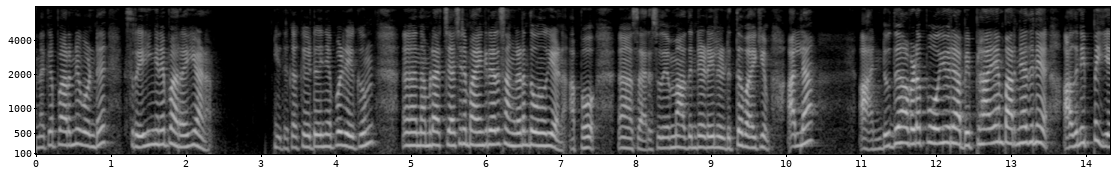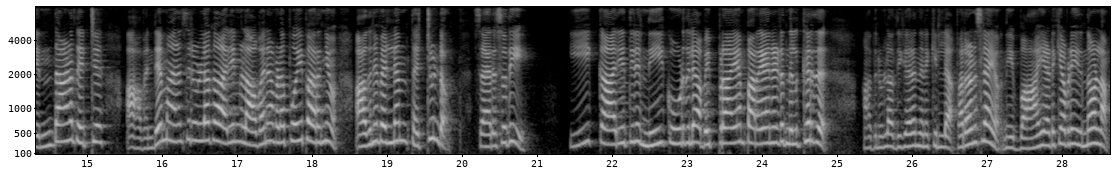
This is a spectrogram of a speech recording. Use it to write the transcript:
എന്നൊക്കെ പറഞ്ഞുകൊണ്ട് ശ്രീ ഇങ്ങനെ പറയുകയാണ്. ഇതൊക്കെ കേട്ട് കഴിഞ്ഞപ്പോഴേക്കും നമ്മുടെ അച്ചാച്ചന് ഭയങ്കര സങ്കടം തോന്നുകയാണ്. അപ്പോൾ സരസ്വതി അമ്മ അതിന്റെ ഇടയിൽ എടുത്ത് വായിക്കും. അല്ല അന്റുത് അവിടെ പോയി ഒരു അഭിപ്രായം പറഞ്ഞതിന് അതിനിപ്പോൾ എന്താണ് തെറ്റ്? അവന്റെ മനസ്സിലുള്ള കാര്യങ്ങൾ അവൻ അവിടെ പോയി പറഞ്ഞു. അതിന് വല്ലം തെറ്റുണ്ടോ? സരസ്വതി ഈ കാര്യത്തിൽ നീ കൂടുതൽ അഭിപ്രായം പറയാനായിട്ട് നിൽക്കരുത്. അതിനുള്ള അധികാരം നിനക്കില്ല. പറ മനസ്സിലായോ? നീ വായടയ്ക്ക് അവിടെ ഇരുന്നോളാം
